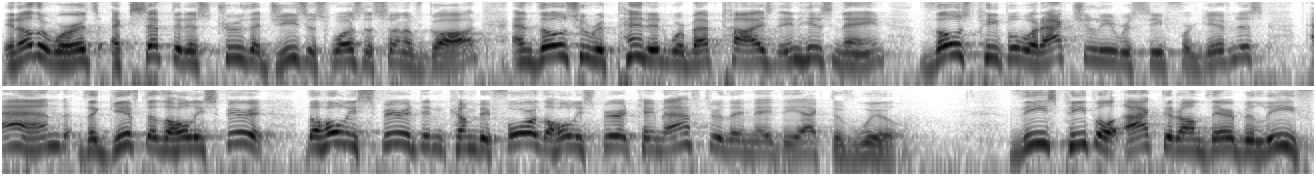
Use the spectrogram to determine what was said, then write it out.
in other words, accepted as true that Jesus was the Son of God, and those who repented were baptized in His name, those people would actually receive forgiveness and the gift of the Holy Spirit. The Holy Spirit didn't come before, the Holy Spirit came after they made the act of will. These people acted on their belief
